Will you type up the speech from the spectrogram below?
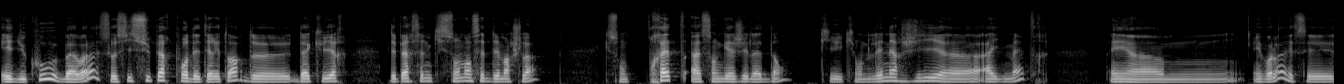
Et du coup, bah voilà, c'est aussi super pour des territoires d'accueillir des personnes qui sont dans cette démarche-là, qui sont prêtes à s'engager là-dedans, qui, qui ont de l'énergie euh, à y mettre. Et, euh, et voilà, et c'est,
